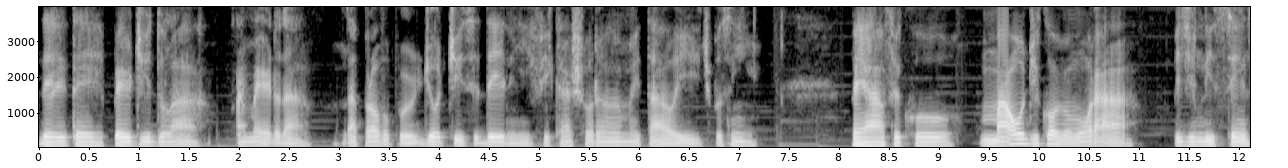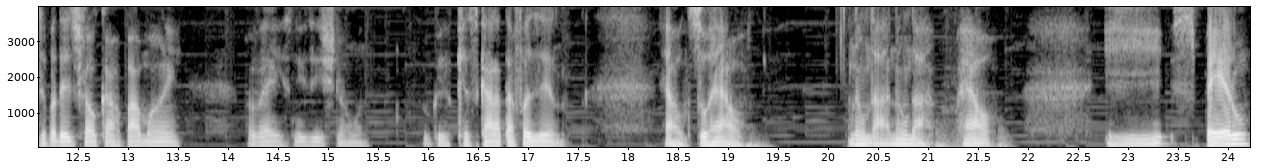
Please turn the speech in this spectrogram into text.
dele ter perdido lá a merda da, da prova por idiotice dele e ficar chorando e tal. E tipo assim, PA ficou mal de comemorar, pedindo licença para dedicar o carro pra mãe. Véi, isso não existe não, mano. O que, o que esse cara tá fazendo é algo surreal. Não dá, não dá. Real. E espero,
